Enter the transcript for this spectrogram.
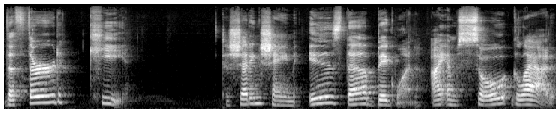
The third key to shedding shame is the big one. I am so glad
